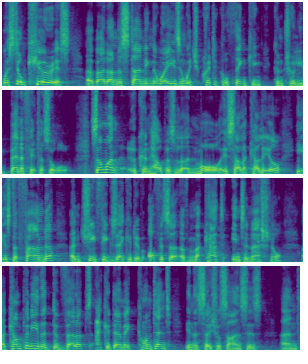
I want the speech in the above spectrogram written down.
we're still curious about understanding the ways in which critical thinking can truly benefit us all. Someone who can help us learn more is Salah Khalil. He is the founder and chief executive officer of MACAT International, a company that develops academic content in the social sciences and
